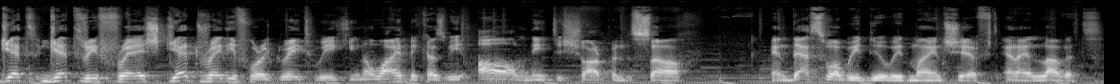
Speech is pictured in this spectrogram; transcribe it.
get get refreshed, get ready for a great week. You know why? Because we all need to sharpen the saw. And that's what we do with Mind Shift, and I love it.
